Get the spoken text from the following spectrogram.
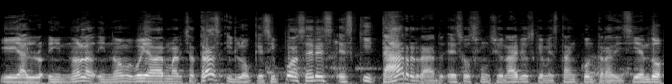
y, y, no y no voy a dar marcha atrás. Y lo que sí puedo hacer es, es quitar a esos funcionarios que me están contradiciendo.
